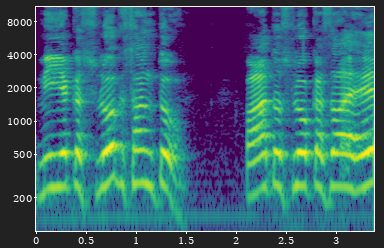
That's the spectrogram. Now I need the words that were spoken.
मी एक श्लोक सांगतो. पाहतो श्लोक कसा आहे.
